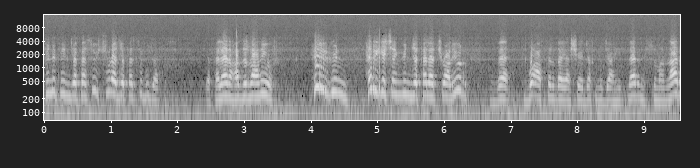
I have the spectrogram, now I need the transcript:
Filipin cephesi, Şura cephesi, bu cephesi. Cepheler hazırlanıyor. Her gün, her geçen gün cepheler çoğalıyor ve bu asırda yaşayacak mücahitler, Müslümanlar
